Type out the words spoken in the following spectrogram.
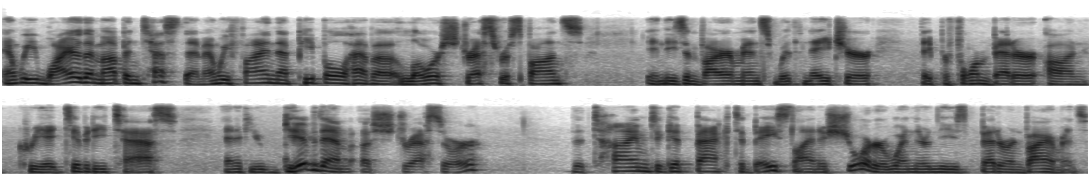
and we wire them up and test them, and we find that people have a lower stress response in these environments with nature. They perform better on creativity tasks, and if you give them a stressor the time to get back to baseline is shorter when they're in these better environments.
